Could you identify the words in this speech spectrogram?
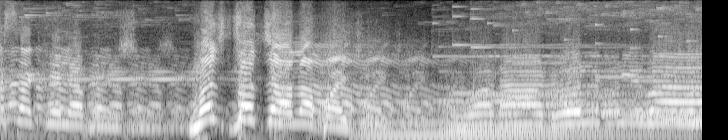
कसा केला पाहिजे? मस्त झाला पाहिजे. वडा ढोलकी वाले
